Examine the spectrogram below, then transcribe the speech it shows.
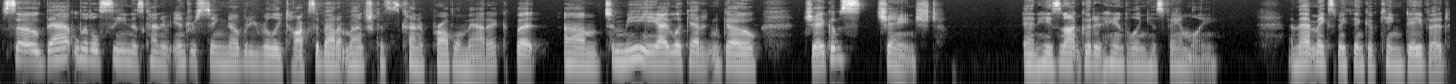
So that little scene is kind of interesting. Nobody really talks about it much because it's kind of problematic. But um, to me, I look at it and go, Jacob's changed and he's not good at handling his family. And that makes me think of King David,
